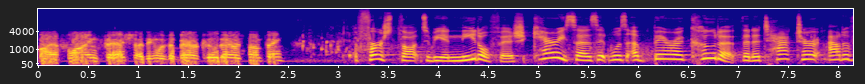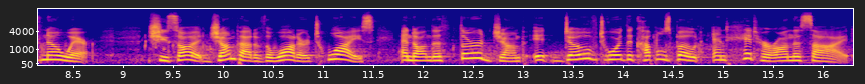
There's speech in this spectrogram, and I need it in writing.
by a flying fish. I think it was a barracuda or something. First thought to be a needlefish, Karri says it was a barracuda that attacked her out of nowhere. She saw it jump out of the water twice, and on the third jump, it dove toward the couple's boat and hit her on the side.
